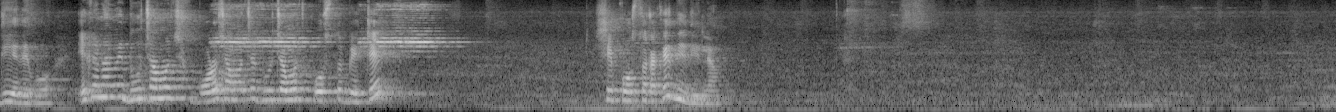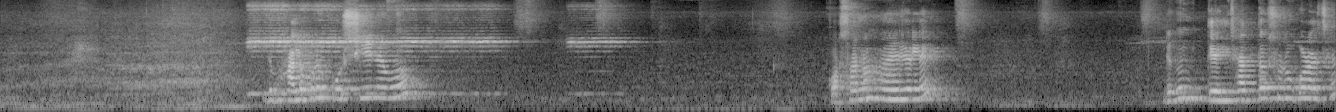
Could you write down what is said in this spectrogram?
দিয়ে দেব। এখানে আমি দু চামচ, বড় চামচে দু চামচ পোস্ত বেটে সেই পোস্তটাকে দিয়ে দিলাম। ভালো করে কষিয়ে নেব। কষানো হয়ে গেলে দেখুন তেল ছাড়তেও শুরু করেছে।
